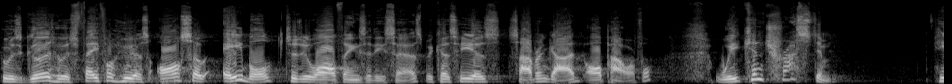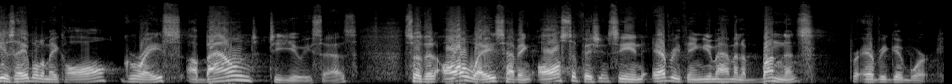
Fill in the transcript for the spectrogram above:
who is good, who is faithful, who is also able to do all things that He says, because He is sovereign God, all powerful, we can trust Him. He is able to make all grace abound to you, He says so that always, having all sufficiency in everything, you may have an abundance for every good work.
